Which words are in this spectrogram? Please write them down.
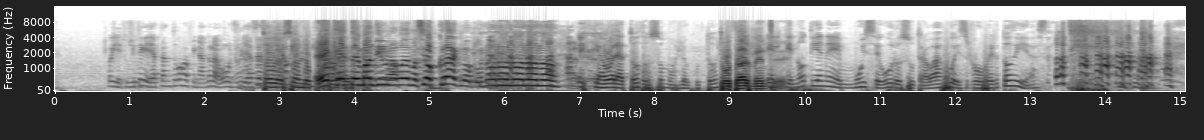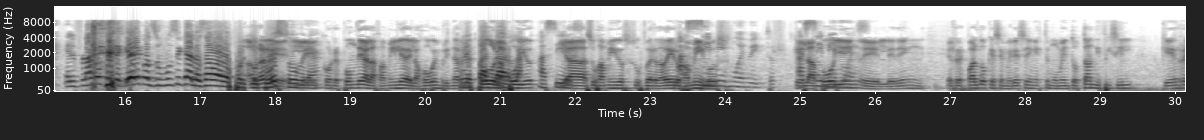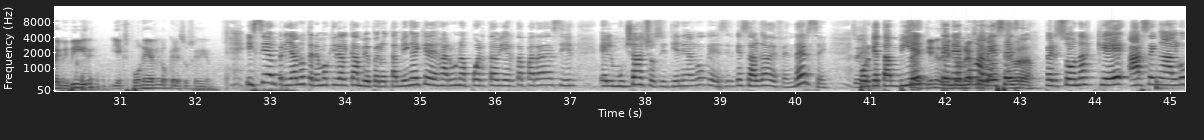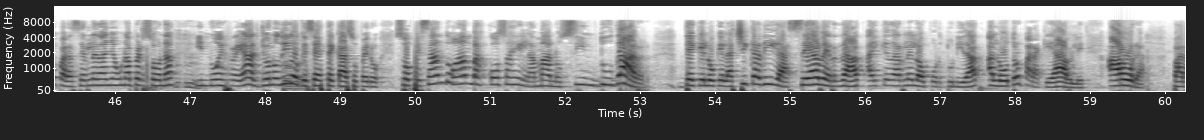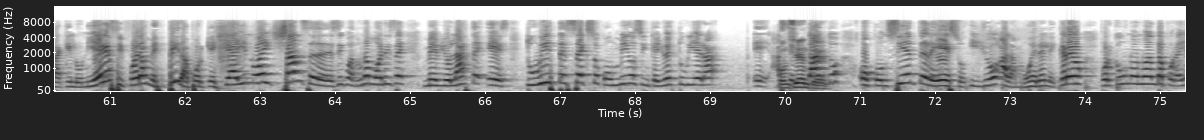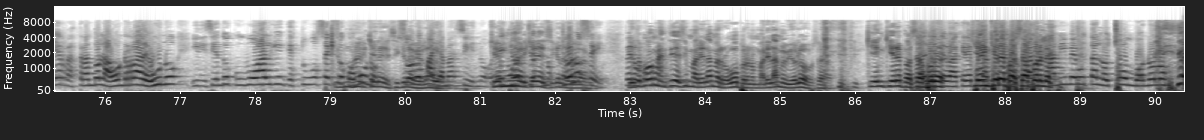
Oye, tú viste que ya están todos afinando la voz, ¿no? Ya se Todos son intimidados. Es que este man tiene una voz demasiado crack, loco. No, no, no, no, no. Es que ahora todos somos locutores. Totalmente. El que no tiene muy seguro su trabajo es Roberto Díaz. el flaco que se quede con su música de los sábados porque Ahora vos le, sobra. le corresponde a la familia de la joven brindarle todo el apoyo así y a sus amigos, sus verdaderos Así amigos. mismo es Víctor. que la Así mismo apoyen, es. eh, le den el respaldo que se merece en este momento tan difícil que es revivir y exponer lo que le sucedió. Y siempre ya no tenemos que ir al cambio, pero también hay que dejar una puerta abierta para decir, el muchacho si tiene algo que decir que salga a defenderse. Sí. Porque también Sí, tenemos a veces personas que hacen algo para hacerle daño a una persona y no es real. Yo no digo que sea este caso, pero sopesando ambas cosas en la mano, sin dudar de que lo que la chica diga sea verdad, hay que darle la oportunidad al otro para que hable. Ahora, para que lo niegue si fuera mentira, porque es que ahí no hay chance de decir, cuando una mujer dice, me violaste, es, tuviste sexo conmigo sin que yo estuviera eh, Consciente. aceptando o consciente de eso. Y yo a las mujeres le creo, porque uno no anda por ahí arrastrando la honra de uno y diciendo que hubo alguien que estuvo ¿Qué sexo con mujer uno. quiere decir que la para llamar. Sí, no, ¿Qué eh, yo- mujer yo- quiere no, decir que la Yo lo sé, pero yo te puedo mentir y decir Mariela me robó, pero no, Mariela me violó. O sea, ¿quién quiere pasar Nadie por te porque ¿Quién quiere me pasar gustan- por el A mí me gustan los chombos, no los culos.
